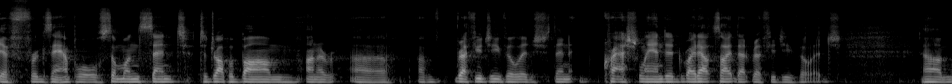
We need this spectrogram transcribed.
if, for example, someone sent to drop a bomb on a, uh, a refugee village, then crash landed right outside that refugee village. Um,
